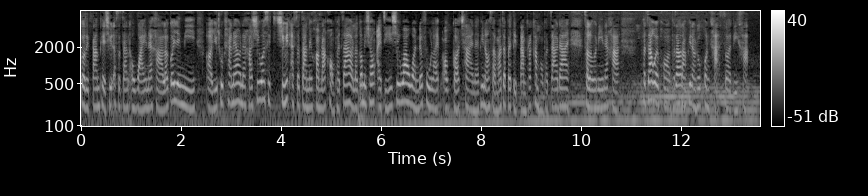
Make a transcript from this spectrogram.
กดติดตามเพจชีวิตอัศจรรย์เอาไว้นะคะ แล้วก็ยังมีเอ่อ YouTube Channel นะคะ ชื่อว่าชีวิตอัศจรรย์ในความรักของพระเจ้า แล้วก็มีช่อง IG ที่ชื่อว่า Wonderful Life of God Child นะ พี่น้องสามารถจะไปติดตามพระคำของพระเจ้าได้สำหรับวันนี้นะคะ พระเจ้าอวยพร พระเจ้ารักพี่น้องทุกคนค่ะ สวัสดีค่ะ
